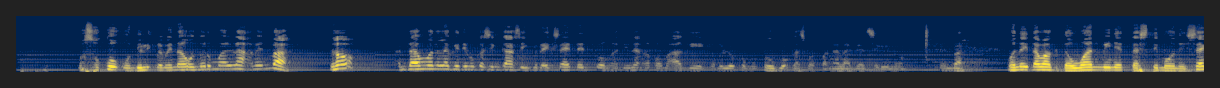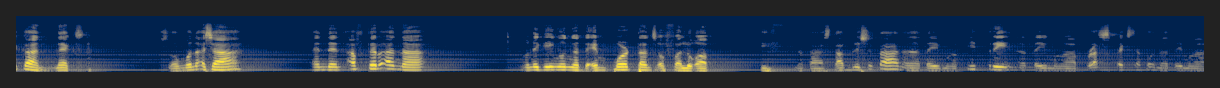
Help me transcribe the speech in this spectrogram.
Masuko kung dili kami na normal na. Amen ba? No? Ang damo na lang hindi mo kasing-kasing, pero excited ko nga, di na ka pamaagi, kabalo ko mutubo ka sa pangalagan sa Ginoo. Amen ba? Muna itawag, the one-minute testimony. Second, next. So, muna siya. And then, after ana, muna gingon nga, the importance of follow-up. If naka-establish na ta, na natay mga P3, na natay mga prospects na to, na natay mga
